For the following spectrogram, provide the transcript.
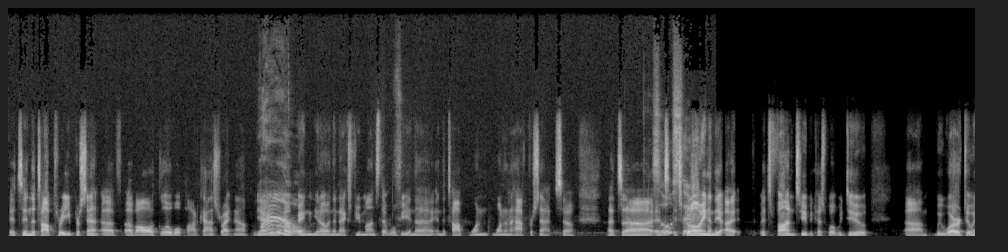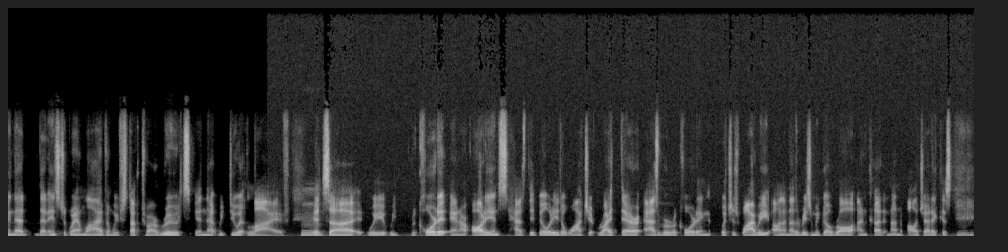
it's in the top three percent of of all global podcasts right now. Yeah, wow. we're hoping you know in the next few months that we'll be in the in the top one one and a half percent. So that's uh that's it's awesome. it's growing, and the uh, it's fun too because what we do um, we were doing that that Instagram live, and we've stuck to our roots in that we do it live. Hmm. It's uh, we we record it, and our audience has the ability to watch it right there as we're Mhm. recording, which is why we on another reason we go raw, uncut, and unapologetic is Mhm.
